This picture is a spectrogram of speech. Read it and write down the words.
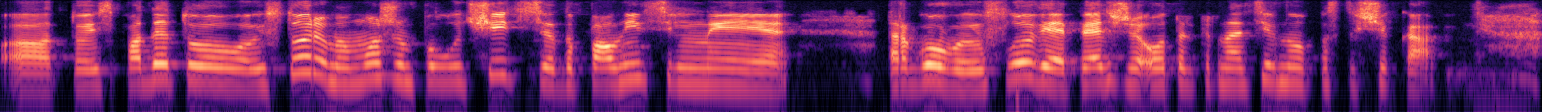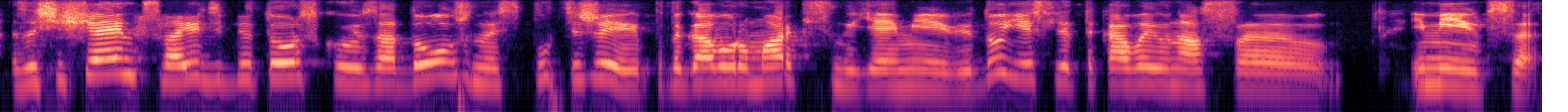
А, то есть под эту историю мы можем получить дополнительные торговые условия, опять же, от альтернативного поставщика. Защищаем свою дебиторскую задолженность платежей по договору маркетинга, я имею в виду, если таковые у нас э, имеются.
